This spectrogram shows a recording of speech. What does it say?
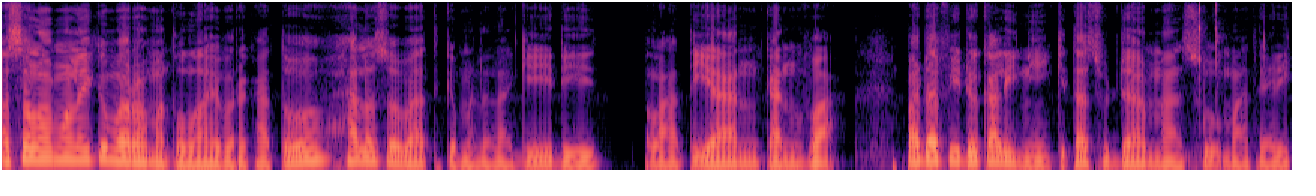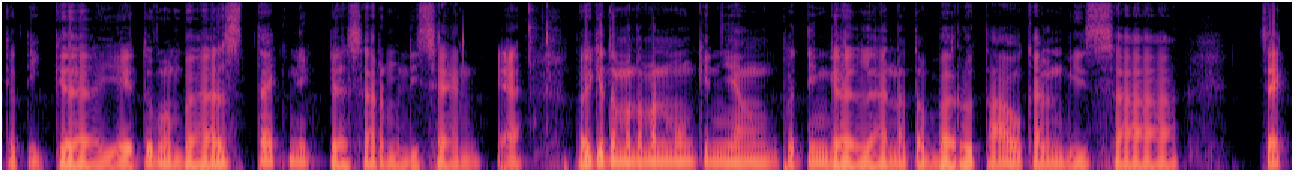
Assalamualaikum warahmatullahi wabarakatuh. Halo sobat, kembali lagi di pelatihan Canva. Pada video kali ini kita sudah masuk materi ketiga Yaitu membahas teknik dasar mendesain ya. Bagi teman-teman mungkin yang ketinggalan atau baru tahu Kalian bisa cek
